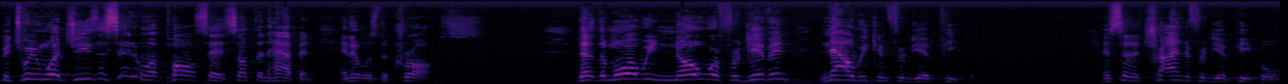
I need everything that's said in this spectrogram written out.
between what Jesus said and what Paul said, something happened, and it was the cross. That the more we know we're forgiven, now we can forgive people. Instead of trying to forgive people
